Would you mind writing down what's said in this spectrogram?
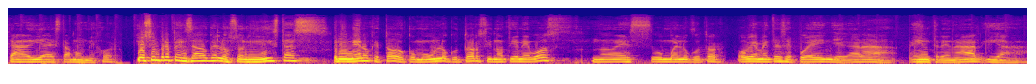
cada día estamos mejor. Yo siempre he pensado que los sonidistas, primero que todo, como un locutor, si no tiene voz, no es un buen locutor. Obviamente se pueden llegar a entrenar y a,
